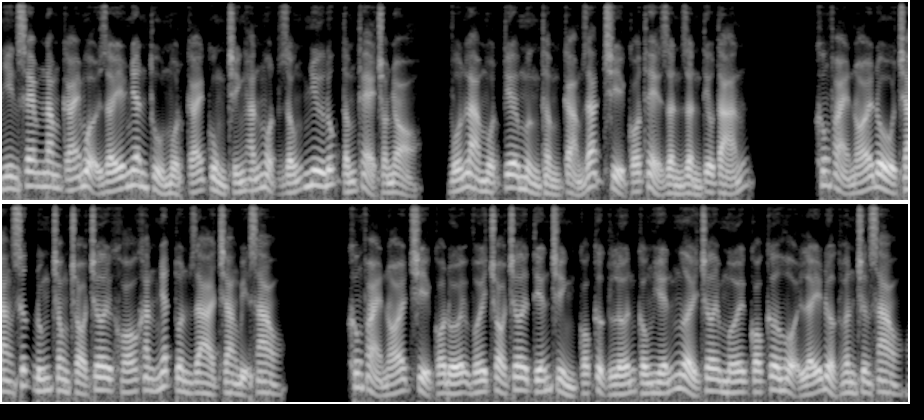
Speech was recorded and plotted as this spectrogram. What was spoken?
Nhìn xem năm cái mỗi giấy nhân thủ một cái cùng chính hắn một giống như lúc tấm thẻ tròn nhỏ, vốn là một tia mừng thầm cảm giác chỉ có thể dần dần tiêu tán. Không phải nói đồ trang sức đúng trong trò chơi khó khăn nhất tuân ra trang bị sao. Không phải nói chỉ có đối với trò chơi tiến trình có cực lớn cống hiến người chơi mới có cơ hội lấy được huân chương sao.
